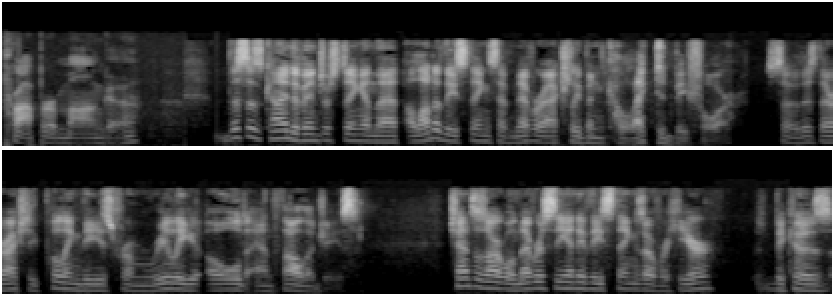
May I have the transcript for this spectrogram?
proper manga. This is kind of interesting in that a lot of these things have never actually been collected before. So this, they're actually pulling these from really old anthologies. Chances are we'll never see any of these things over here because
